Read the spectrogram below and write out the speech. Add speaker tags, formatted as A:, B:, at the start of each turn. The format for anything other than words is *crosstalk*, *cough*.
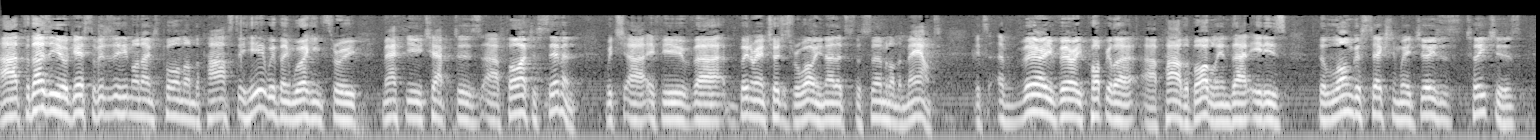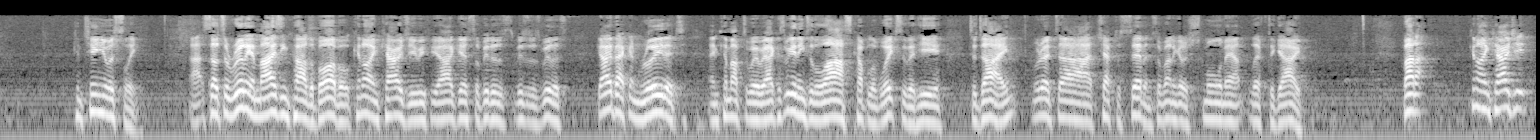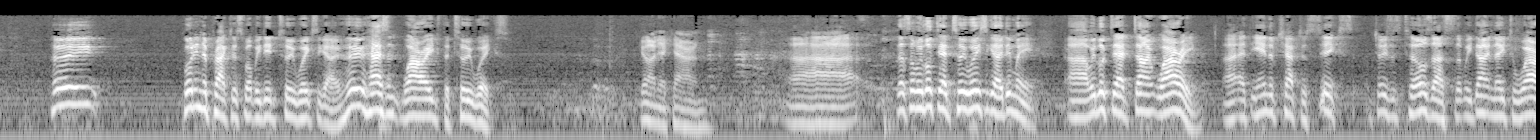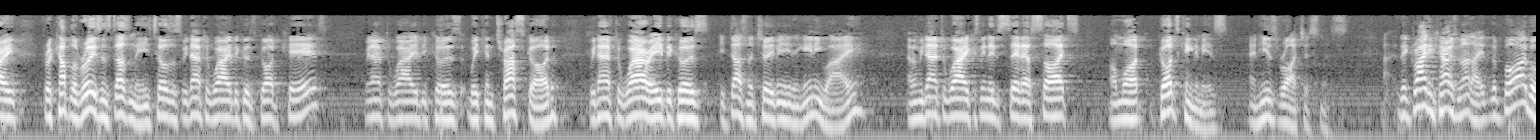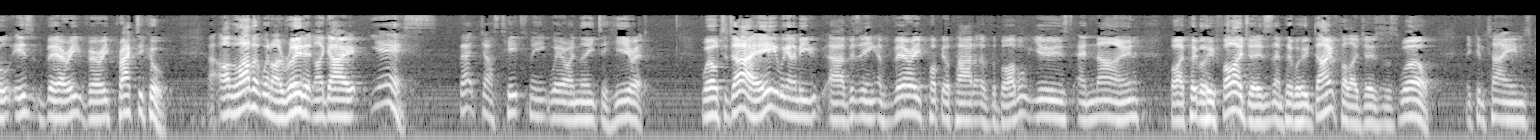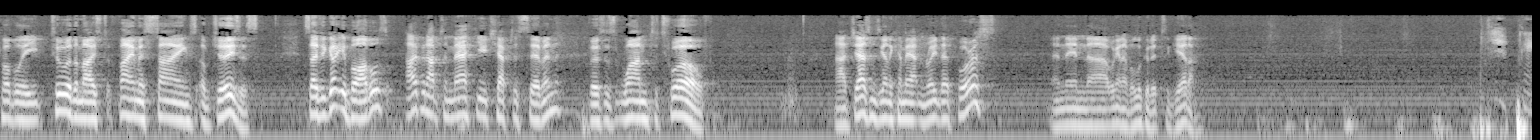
A: Uh, for those of you who are guests or visitors here, my name's Paul and I'm the pastor here. We've been working through Matthew chapters uh, 5 to 7, which, uh, if you've uh, been around churches for a while, you know that's the Sermon on the Mount. It's a very, very popular uh, part of the Bible in that it is the longest section where Jesus teaches continuously. Uh, so it's a really amazing part of the Bible. Can I encourage you, if you are guests or visitors, visitors with us, go back and read it and come up to where we are because we're getting to the last couple of weeks of it here today. We're at uh, chapter 7, so we've only got a small amount left to go. But uh, can I encourage you? Who put into practice what we did two weeks ago? Who hasn't worried for two weeks? Good on you, Karen. Uh, that's what we looked at two weeks ago, didn't we? Uh, we looked at don't worry. Uh, at the end of chapter 6, Jesus tells us that we don't need to worry for a couple of reasons, doesn't he? He tells us we don't have to worry because God cares. We don't have to worry because we can trust God. We don't have to worry because it doesn't achieve anything anyway. And we don't have to worry because we need to set our sights on what God's kingdom is and His righteousness. Uh, they're great encouragement, aren't they? The Bible is very, very practical. Uh, I love it when I read it and I go, yes, that just hits me where I need to hear it. Well, today we're going to be uh, visiting a very popular part of the Bible, used and known by people who follow Jesus and people who don't follow Jesus as well. It contains probably two of the most famous sayings of Jesus. So if you've got your Bibles, open up to Matthew chapter 7, verses 1 to 12. Uh, Jasmine's going to come out and read that for us, and then uh, we're going to have a look at it together.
